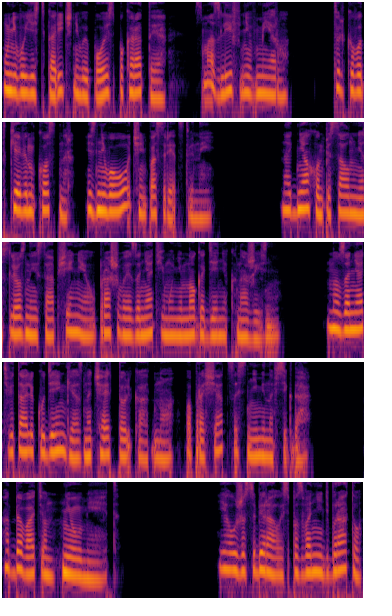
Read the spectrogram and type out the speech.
У него есть коричневый пояс по карате, смазлив не в меру. Только вот Кевин Костнер из него очень посредственный. На днях он писал мне слезные сообщения, упрашивая занять ему немного денег на жизнь. Но занять Виталику деньги означает только одно — попрощаться с ними навсегда. Отдавать он не умеет. Я уже собиралась позвонить брату,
